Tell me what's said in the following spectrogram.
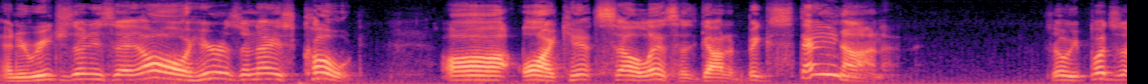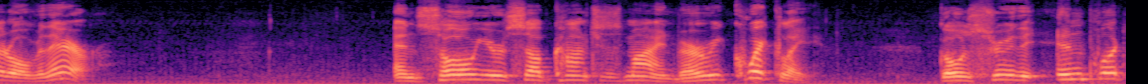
And he reaches in and he says, "Oh, here's a nice coat. Uh, oh, I can't sell this. It's got a big stain on it." So he puts it over there. And so your subconscious mind very quickly goes through the input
